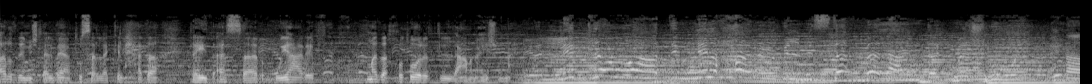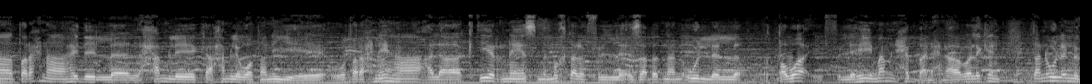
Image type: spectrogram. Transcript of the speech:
أرضي مش للبيع توصل لكل حدا ليتأثر ويعرف مدى خطورة اللي عم نعيشه نحن. تلوعت من الحرب المستقبل عندك مجهول. إحنا طرحنا هيدي الحملة كحملة وطنية وطرحناها على كتير ناس من مختلف إذا بدنا نقول ال- الطوائف اللي هي ما بنحبها نحن ولكن تنقول إنه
